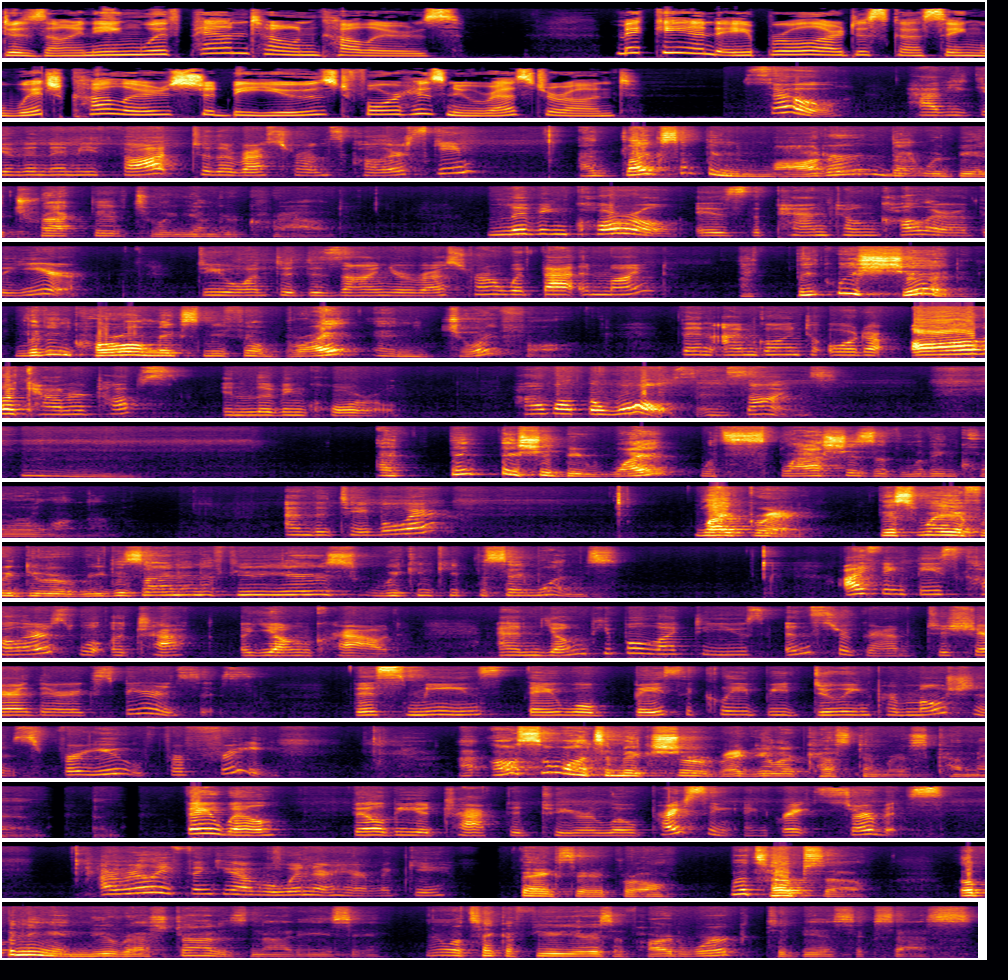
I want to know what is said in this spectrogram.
Designing with Pantone colors. Mickey and April are discussing which colors should be used for his new restaurant. So, have you given any thought to the restaurant's color scheme? I'd like something modern that would be attractive to a younger crowd. Living coral is the Pantone color of the year. Do you want to design your restaurant with that in mind? I think we should. Living coral makes me feel bright and joyful. Then I'm going to order all the countertops in living coral. How about the walls and signs? Hmm. I think they should be white with splashes of living coral on them. And the tableware? Light gray. This way, if we do a redesign in a few years, we can keep the same ones. I think these colors will attract a young crowd, and young people like to use Instagram to share their experiences. This means they will basically be doing promotions for you for free. I also want to make sure regular customers come in. They will. They'll be attracted to your low pricing and great service. I really think you have a winner here, Mickey. Thanks, April. Let's hope so. Opening a new restaurant is not easy. It will take a few years of hard work to be a success.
